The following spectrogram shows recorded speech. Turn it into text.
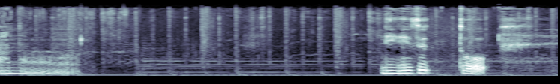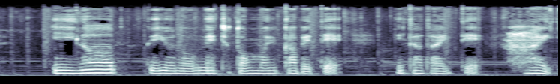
あのー、寝れるといいなーっていうのをね、ちょっと思い浮かべていただいて、はい。い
